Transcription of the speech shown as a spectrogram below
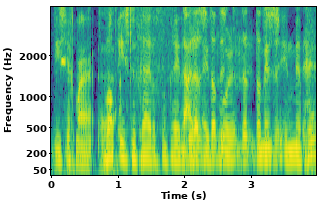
die zeg maar... eh, Wat is de Vrijdag van Vredenburg? Nou, dat is, dat is, dat, dat is, mensen in Meppel.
